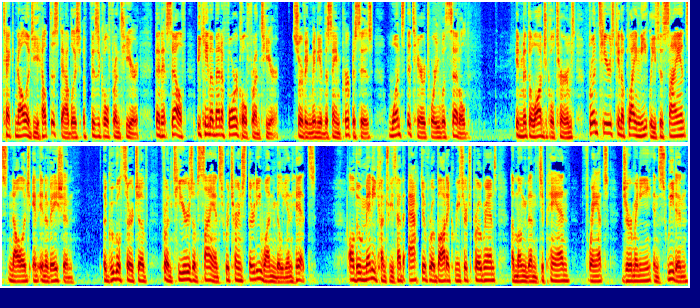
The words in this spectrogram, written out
Technology helped establish a physical frontier that itself became a metaphorical frontier, serving many of the same purposes once the territory was settled. In mythological terms, frontiers can apply neatly to science, knowledge, and innovation. A Google search of Frontiers of Science returns 31 million hits. Although many countries have active robotic research programs, among them Japan, France, Germany, and Sweden,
